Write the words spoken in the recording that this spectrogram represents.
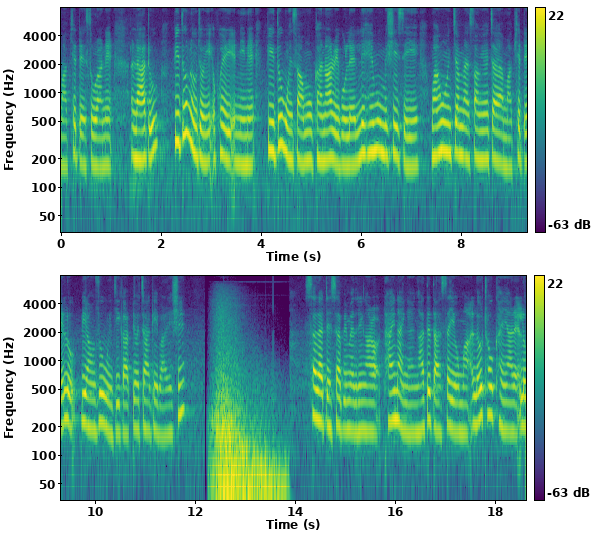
မှာဖြစ်တယ်ဆိုတာနဲ့အလားတူပြည်သူ့လုံခြုံရေးအဖွဲ့တွေအနေနဲ့ပြည်သူ့ဝန်ဆောင်မှုကဏ္ဍတွေကိုလည်းလစ်ဟင်းမှုမရှိစေရေးဝိုင်းဝန်းကြက်မှတ်ဆောင်ရွက်ကြရမှာဖြစ်တယ်လို့ပြည်အောင်စုဝန်ကြီးကပြောကြားခဲ့ပါတယ်ရှင်။ ဆက်လက်တင်ဆက်ပေးမယ့်သတင်းကတော့ထိုင်းနိုင်ငံငါးတစ်တာစက်ရုံမှာအလုထုတ်ခံရတဲ့အလု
